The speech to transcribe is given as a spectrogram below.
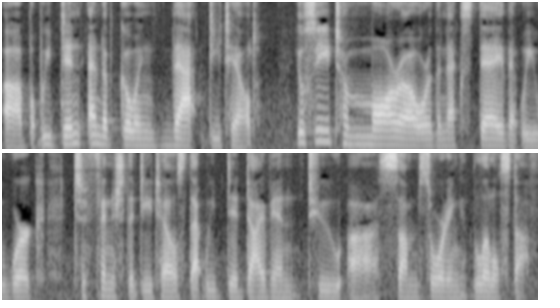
uh, but we didn't end up going that detailed. You'll see tomorrow or the next day that we work to finish the details that we did dive into uh, some sorting little stuff.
